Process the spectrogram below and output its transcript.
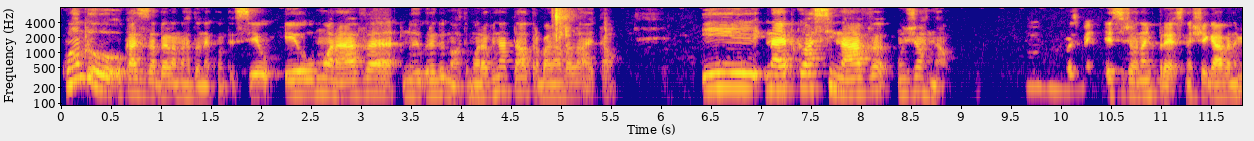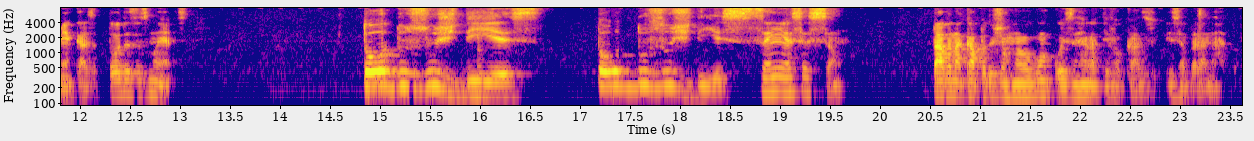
quando o caso Isabela Nardoni aconteceu, eu morava no Rio Grande do Norte. Eu morava em Natal, trabalhava lá e tal. E na época eu assinava um jornal. Uhum. Pois bem, esse jornal impresso, né? Chegava na minha casa todas as manhãs. Todos os dias, todos os dias, sem exceção, estava na capa do jornal alguma coisa relativa ao caso Isabela Nardoni.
